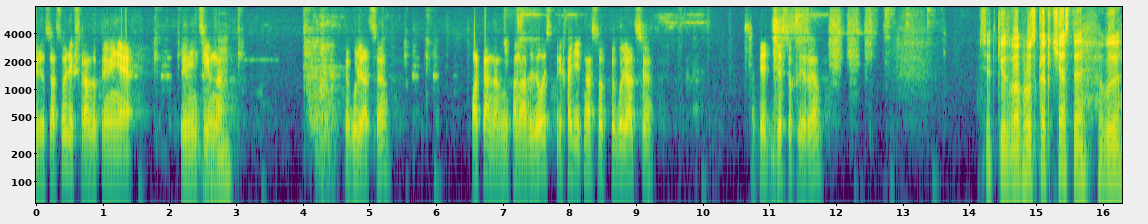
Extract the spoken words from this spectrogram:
Вижу сосудик, сразу применяю превентивно mm-hmm. коагуляцию. Пока нам не понадобилось переходить на софт-коагуляцию. Опять десуфлируем. Все-таки вот вопрос, как часто вы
